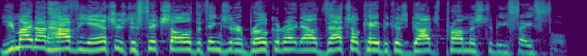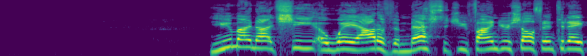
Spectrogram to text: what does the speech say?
You might not have the answers to fix all of the things that are broken right now. That's okay because God's promised to be faithful. You might not see a way out of the mess that you find yourself in today.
